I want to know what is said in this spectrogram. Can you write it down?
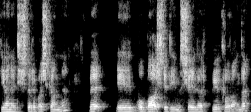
Diyanet İşleri Başkanlığı ve e, o bağış dediğimiz şeyler büyük oranda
